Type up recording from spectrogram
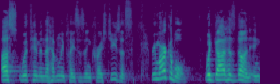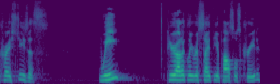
us with him in the heavenly places in Christ Jesus. Remarkable what God has done in Christ Jesus. We periodically recite the Apostles' Creed,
